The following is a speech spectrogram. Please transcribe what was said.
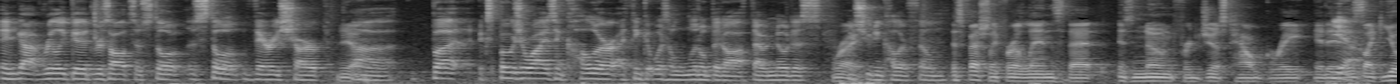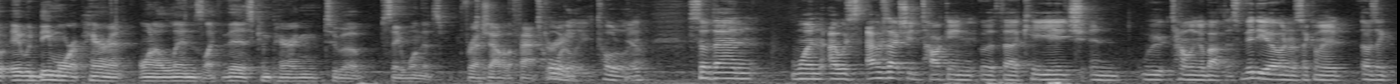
and got really good results. It was still it was still very sharp. Yeah. Uh, but exposure wise and color, I think it was a little bit off. That I would notice when Right. shooting color film. especially for a lens that is known for just how great it is. Yeah. Like you, it would be more apparent on a lens like this comparing to a say one that's fresh out of the factory. Totally, totally. Yeah. So then when I was I was actually talking with uh, KEH and we were telling about this video and I was like I'm gonna, I was like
